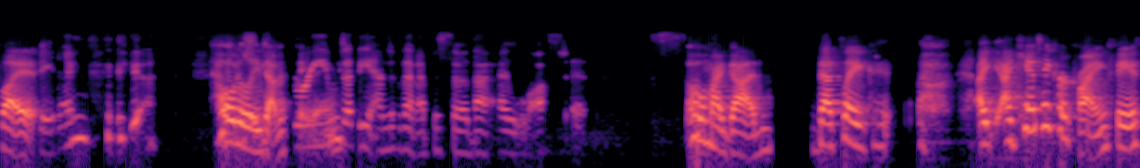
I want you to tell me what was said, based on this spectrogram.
but yeah. totally devastating. Screamed at the end of that episode that I lost it. oh my god, that's like. I, I can't take her crying face.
